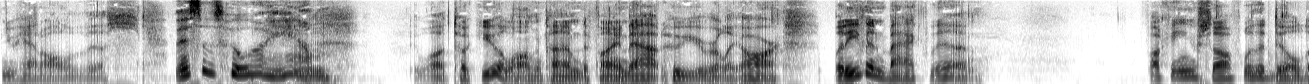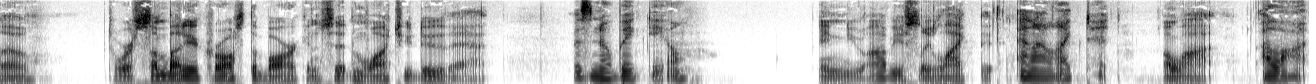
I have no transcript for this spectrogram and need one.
you had all of this. This is who I am. Well, it took you a long time to find out who you really are. But even back then, fucking yourself with a dildo to where somebody across the bar can sit and watch you do that, It was no big deal. and you obviously liked it And I liked it a lot. a lot.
